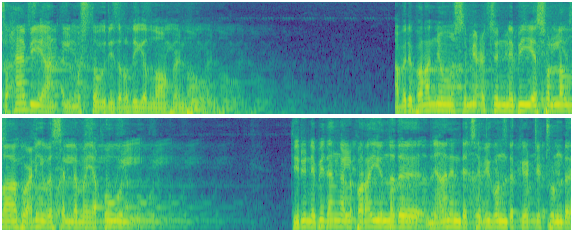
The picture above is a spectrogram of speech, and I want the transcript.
സുഹാബിയാൻ അൽ മുസ്തൗരി റളിയല്ലാഹു അവർ പറഞ്ഞു നബിയ സല്ലല്ലാഹു അലൈഹി വസല്ലമ യഖൂൽ. തിരുനബി തങ്ങൾ പറയുന്നത് ഞാൻ എന്റെ ചെവി കൊണ്ട് കേട്ടിട്ടുണ്ട്.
